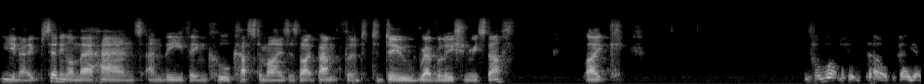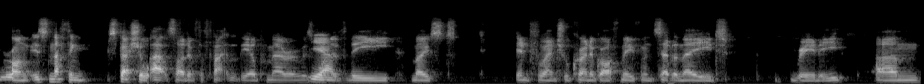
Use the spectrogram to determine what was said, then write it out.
you know sitting on their hands and leaving cool customizers like Bamford to do revolutionary stuff. Like the watch itself. Don't get me wrong. wrong, it's nothing special outside of the fact that the El Primero was Yeah. one of the most influential chronograph movements ever made. Really. Um,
